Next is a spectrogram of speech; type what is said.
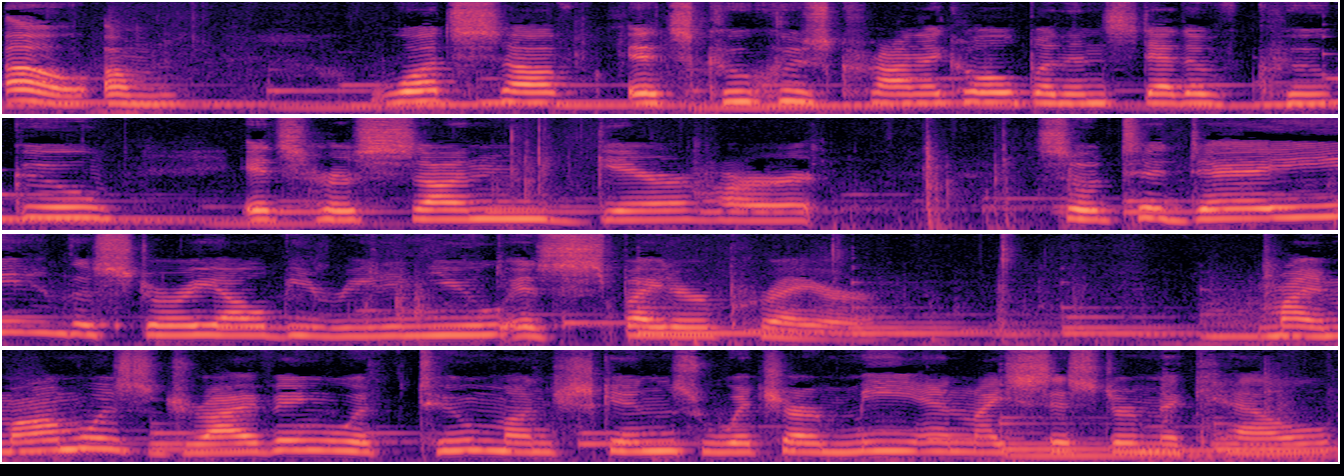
Oh, um, what's up? It's Cuckoo's Chronicle, but instead of Cuckoo, it's her son Gerhardt. So today, the story I'll be reading you is Spider Prayer. My mom was driving with two munchkins, which are me and my sister Mikkel,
